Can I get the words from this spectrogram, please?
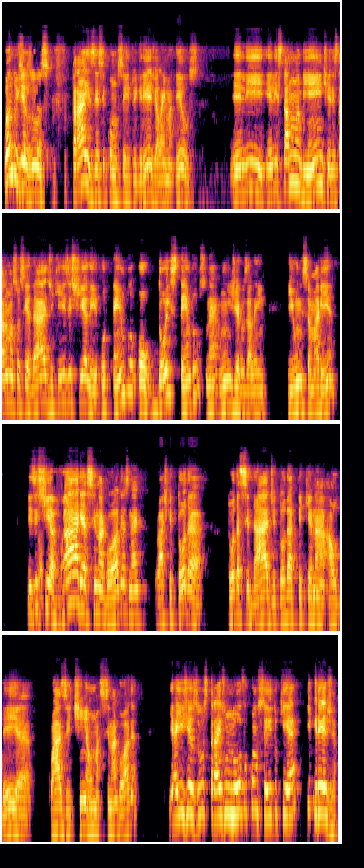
Quando Jesus traz esse conceito igreja lá em Mateus, ele, ele está num ambiente, ele está numa sociedade que existia ali o templo, ou dois templos, né, um em Jerusalém e um em Samaria. Existia várias sinagogas, né? Eu acho que toda toda cidade, toda pequena aldeia quase tinha uma sinagoga. E aí Jesus traz um novo conceito que é igreja.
